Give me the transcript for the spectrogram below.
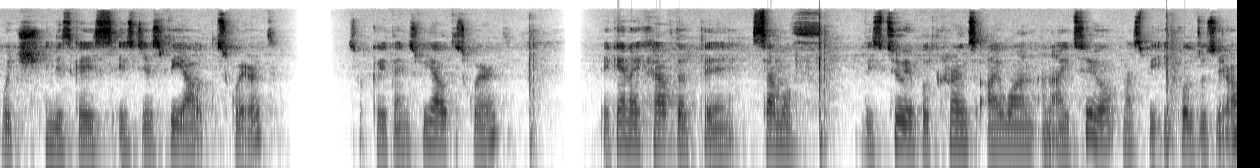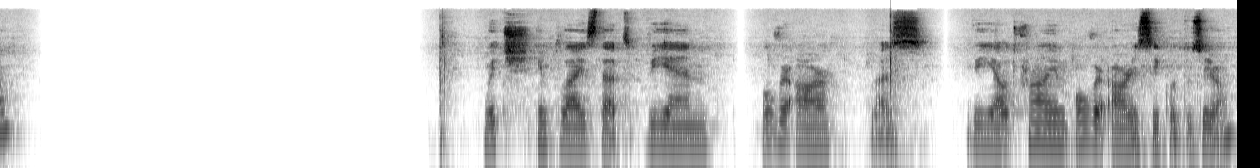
which in this case is just V out squared. So k times V out squared. Again, I have that the sum of these two input currents, I1 and I2, must be equal to zero. which implies that Vn over R plus V out prime over R is equal to zero.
